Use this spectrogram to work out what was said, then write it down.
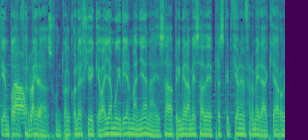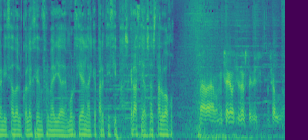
Tiempo de enfermeras junto al colegio y que vaya muy bien mañana esa primera mesa de prescripción enfermera que ha organizado el Colegio de Enfermería de Murcia en la que participas. Gracias, hasta luego. Nada, muchas gracias a ustedes. Un saludo.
